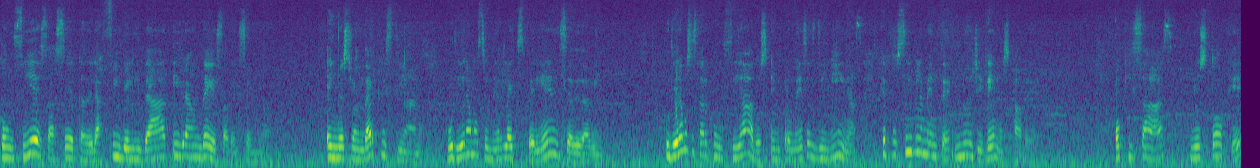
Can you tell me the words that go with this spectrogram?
confiesa acerca de la fidelidad y grandeza del Señor. En nuestro andar cristiano, pudiéramos tener la experiencia de David. Pudiéramos estar confiados en promesas divinas que posiblemente no lleguemos a ver. O quizás nos toque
